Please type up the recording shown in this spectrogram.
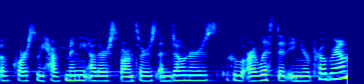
of course, we have many other sponsors and donors who are listed in your program,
